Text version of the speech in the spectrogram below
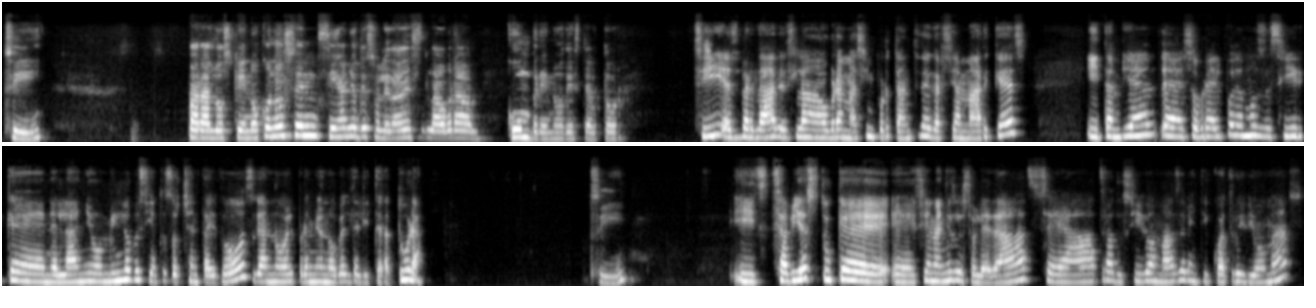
Sí. Para los que no conocen, Cien años de soledad es la obra cumbre, ¿no? De este autor. Sí, es verdad, es la obra más importante de García Márquez. Y también eh, sobre él podemos decir que en el año 1982 ganó el Premio Nobel de Literatura. Sí. ¿Y sabías tú que eh, Cien años de soledad se ha traducido a más de 24 idiomas?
